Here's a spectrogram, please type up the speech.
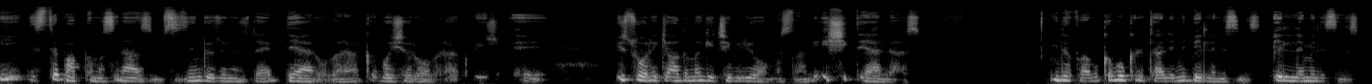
bir step atlaması lazım sizin gözünüzde değer olarak, başarı olarak bir e, bir sonraki adıma geçebiliyor olması lazım. Bir eşik değer lazım. Bir defa bu kabul kriterlerini belirlemesiniz, belirlemelisiniz.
